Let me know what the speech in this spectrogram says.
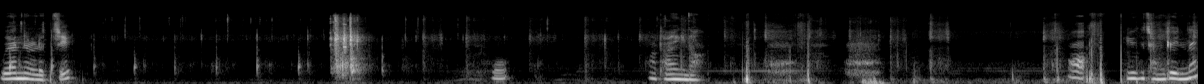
왜 안 열렸지? 어? 아, 다행이다. 어, 여기 잠겨있네?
